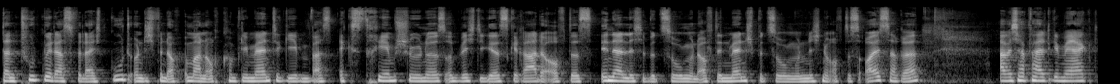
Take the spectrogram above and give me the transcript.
dann tut mir das vielleicht gut und ich finde auch immer noch Komplimente geben, was extrem schönes und wichtiges, gerade auf das Innerliche bezogen und auf den Mensch bezogen und nicht nur auf das Äußere. Aber ich habe halt gemerkt,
